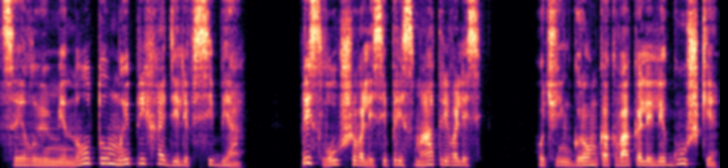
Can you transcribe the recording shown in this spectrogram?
Целую минуту мы приходили в себя. Прислушивались и присматривались. Очень громко квакали лягушки,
